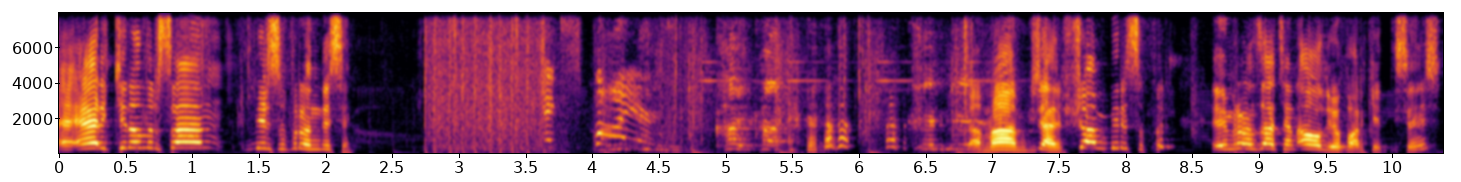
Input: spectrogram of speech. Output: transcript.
E, eğer kill alırsan 1-0 öndesin. Kay kay. Tamam, güzel. Şu an 1-0. Emran zaten ağlıyor fark ettiyseniz.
